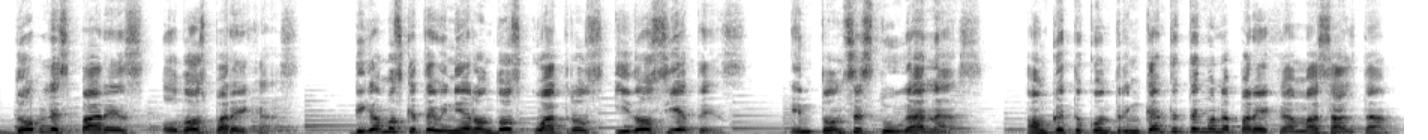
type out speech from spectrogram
Dobles pares o dos parejas. Digamos que te vinieron dos cuatros y dos sietes. Entonces tú ganas. Aunque tu contrincante tenga una pareja más alta,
